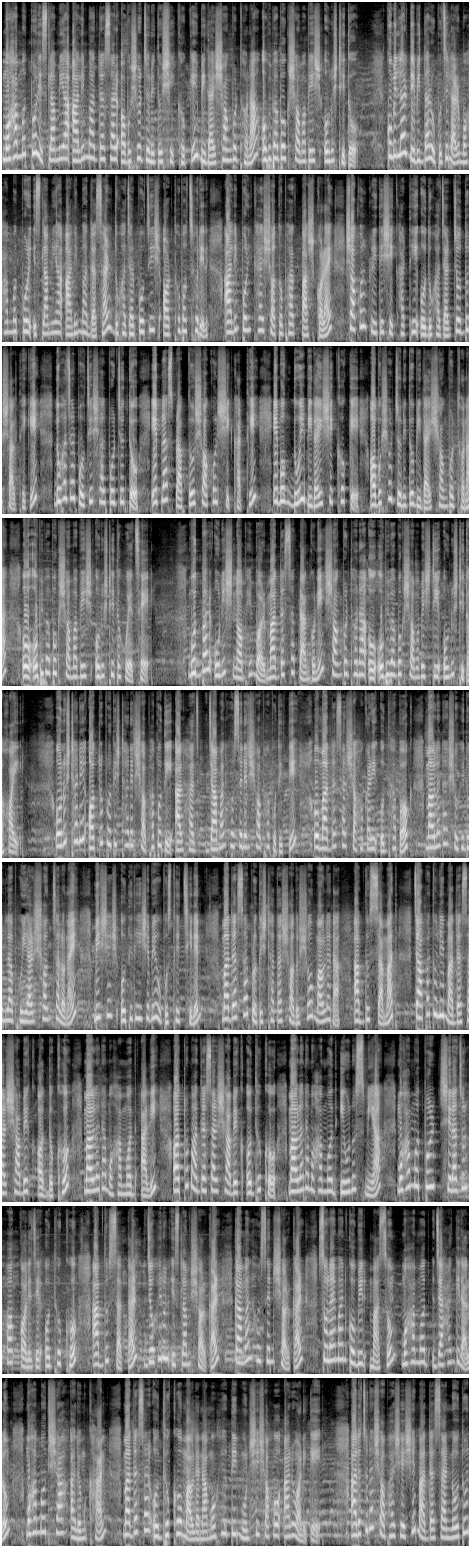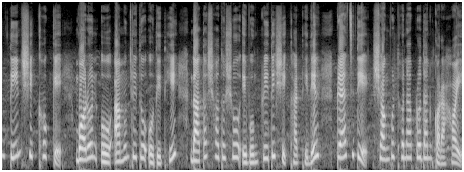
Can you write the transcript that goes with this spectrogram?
মোহাম্মদপুর ইসলামিয়া আলিম মাদ্রাসার অবসরজনিত শিক্ষককে বিদায় সংবর্ধনা অভিভাবক সমাবেশ অনুষ্ঠিত। কুমিল্লার দেবিদ্বার উপজেলার মোহাম্মদপুর ইসলামিয়া আলিম মাদ্রাসার দু অর্থ বছরের আলিম পরীক্ষায় শতভাগ পাশ করায় সকল কৃতি শিক্ষার্থী ও দু হাজার চোদ্দ সাল থেকে দুহাজার পঁচিশ সাল পর্যন্ত এ প্লাস প্রাপ্ত সকল শিক্ষার্থী এবং দুই বিদায়ী শিক্ষককে অবসরজনিত বিদায় সংবর্ধনা ও অভিভাবক সমাবেশ অনুষ্ঠিত হয়েছে। বুধবার ১৯ নভেম্বর মাদ্রাসা প্রাঙ্গণে সংবর্ধনা ও অভিভাবক সমাবেশটি অনুষ্ঠিত হয়। অনুষ্ঠানে অত্র প্রতিষ্ঠানের সভাপতি আলহাজ জামাল হোসেনের সভাপতিত্বে ও মাদ্রাসার সহকারী অধ্যাপক মাওলানা শহীদুল্লাহ ভুইয়ার সঞ্চালনায় বিশেষ অতিথি হিসেবে উপস্থিত ছিলেন মাদ্রাসা প্রতিষ্ঠাতা সদস্য মাওলানা আব্দুস সামাদ, চাপাতুলি মাদ্রাসার সাবেক অধ্যক্ষ মাওলানা মোহাম্মদ আলী, অত্র মাদ্রাসার সাবেক অধ্যক্ষ মাওলানা মোহাম্মদ ইউনুস মিয়া, মোহাম্মদপুর সিরাজুল হক কলেজের অধ্যক্ষ আব্দুস সাত্তার জহিরুল ইসলাম সরকার, কামাল হোসেন সরকার, সুলাইমান কবির মাসুম, মোহাম্মদ জাহাঙ্গীর আলম, মোহাম্মদ শাহ আলম খান, মাদ্রাসার অধ্যক্ষ মাওলানা মহিউদ্দিন মুন্সি সহ আরও অনেকে। আলোচনা সভা শেষে মাদ্রাসার নতুন তিন শিক্ষককে বরণ ও আমন্ত্রিত অতিথি, দাতা সদস্য এবং কৃতি শিক্ষার্থীদের ক্র্যাচ দিয়ে সংবর্ধনা প্রদান করা হয়।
